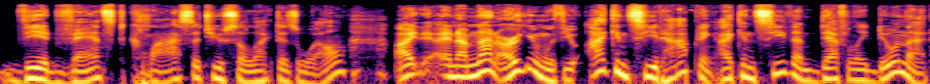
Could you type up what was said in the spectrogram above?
the advanced class that you select as well. I and I'm not arguing with you. I can see it happening. I can see them definitely doing that,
